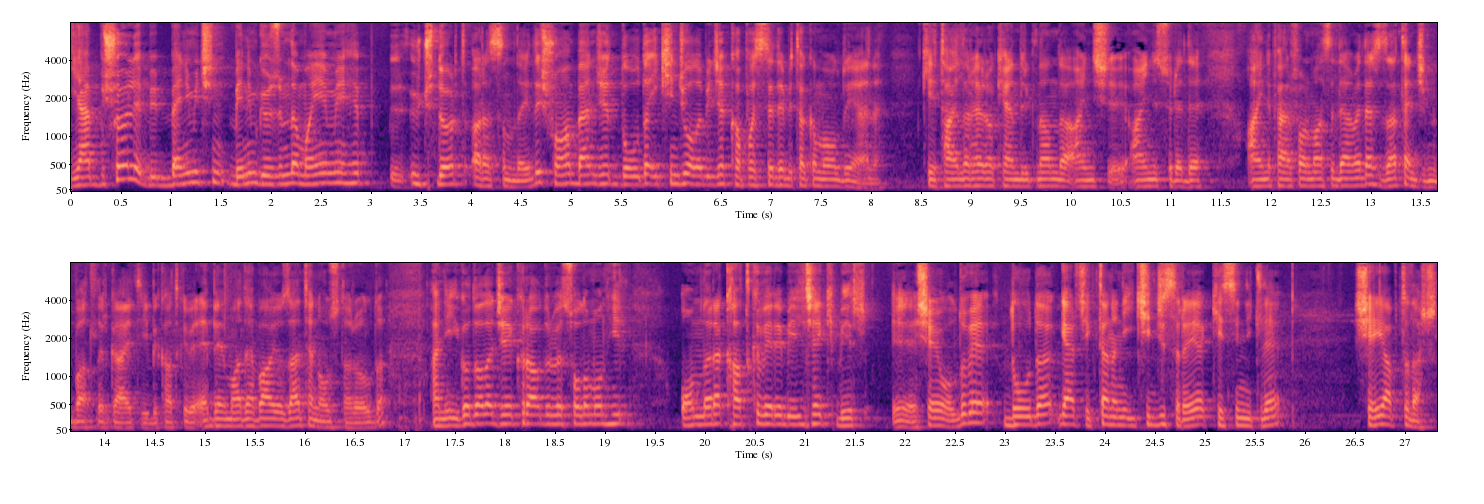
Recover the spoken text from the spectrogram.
Ya şöyle bir benim için benim gözümde Miami hep 3-4 arasındaydı. Şu an bence doğuda ikinci olabilecek kapasitede bir takım oldu yani. Ki Tyler Hero, Kendrick Nunn da aynı şey, aynı sürede aynı performansla devam ederse zaten Jimmy Butler gayet iyi bir katkı verir. Ebem Adebayo zaten All-Star oldu. Hani Iguodala, Jay Crowder ve Solomon Hill onlara katkı verebilecek bir e, şey oldu ve doğuda gerçekten hani ikinci sıraya kesinlikle şey yaptılar.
